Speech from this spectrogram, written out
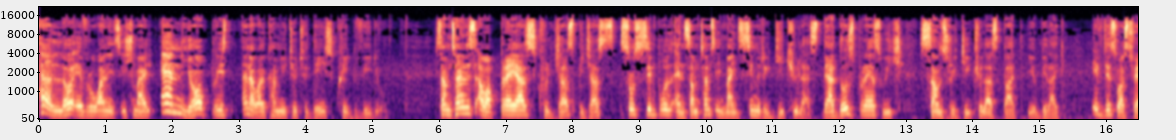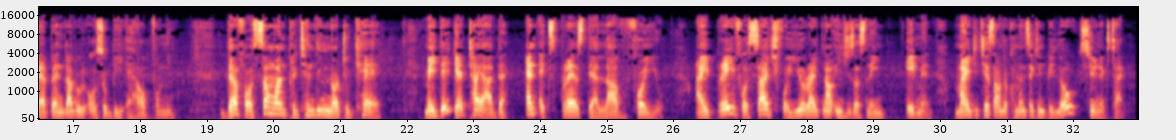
Hello everyone, it's Ishmael and your priest and I welcome you to today's quick video. Sometimes our prayers could just be just so simple and sometimes it might seem ridiculous. There are those prayers which sounds ridiculous but you'll be like, if this was to happen, that will also be a help for me. Therefore, someone pretending not to care, may they get tired and express their love for you. I pray for such for you right now in Jesus' name. Amen. My details are in the comment section below. See you next time.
